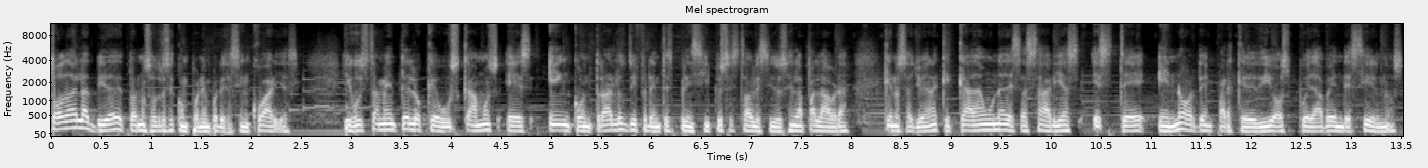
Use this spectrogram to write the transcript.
todas las vidas de todos nosotros se componen por esas cinco áreas. Y justamente lo que buscamos es encontrar los diferentes principios establecidos en la palabra que nos ayuden a que cada una de esas áreas esté en orden para que Dios pueda bendecirnos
